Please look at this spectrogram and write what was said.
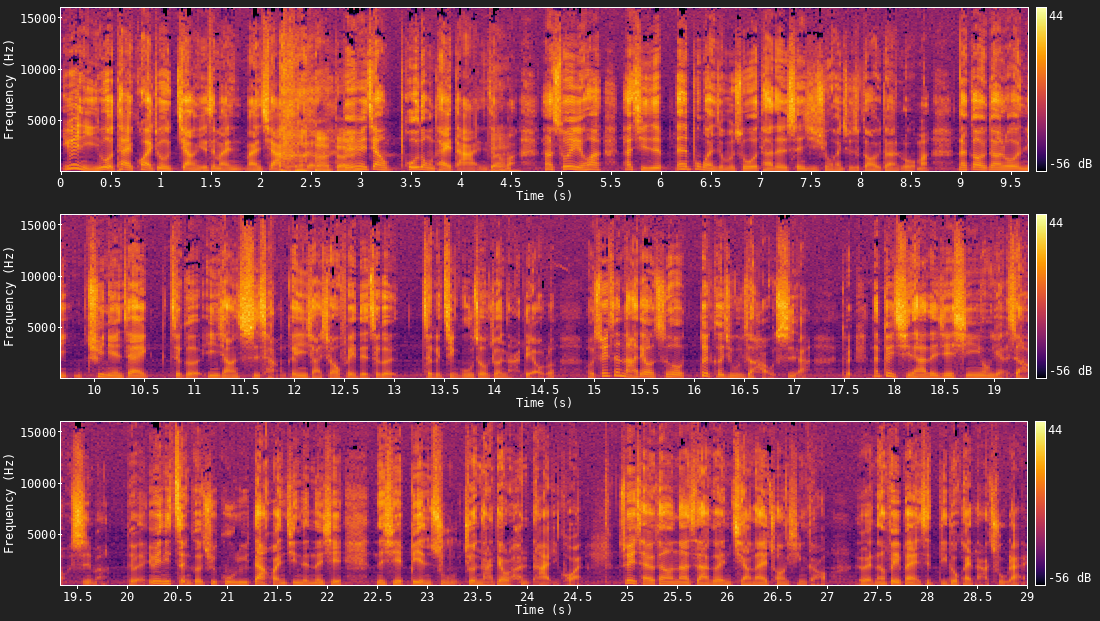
因为你如果太快就降，也是蛮蛮吓人的。对，因为这样波动太大，你知道吗？那所以的话，它其实，但是不管怎么说，它的升息循环就是告一段落嘛。那告一段落，你去年在这个影响市场跟影响消费的这个。这个紧箍咒就拿掉了，哦，所以这拿掉之后，对科技股是好事啊，对，那对其他的一些新用也是好事嘛，对，因为你整个去顾虑大环境的那些那些变数，就拿掉了很大一块，所以才会看到纳斯达克很强，它也创新高，对不对？那费半也是底都快打出来，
